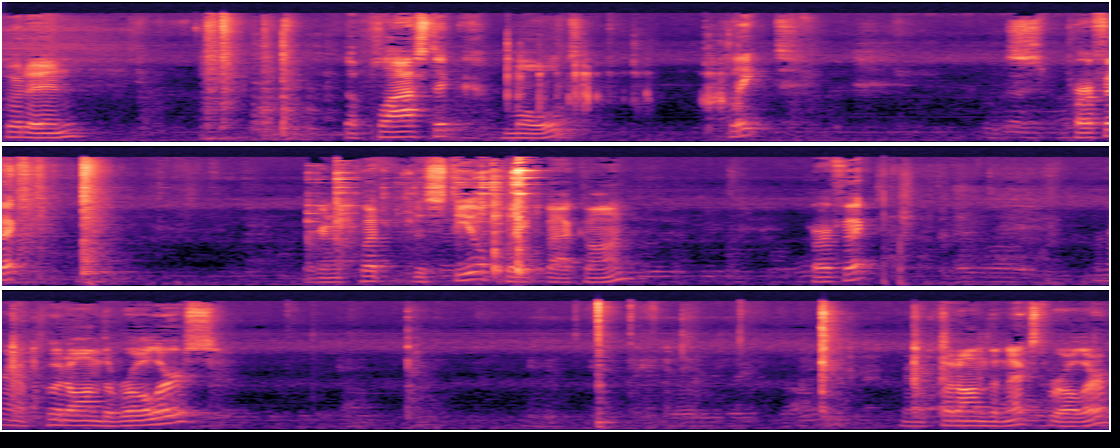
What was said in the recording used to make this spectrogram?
put in the plastic mold plate. It's perfect. We're going to put the steel plate back on. Perfect. We're going to put on the rollers. I'm going to put on the next roller.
